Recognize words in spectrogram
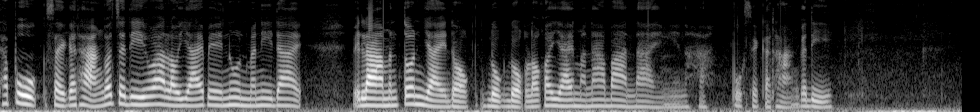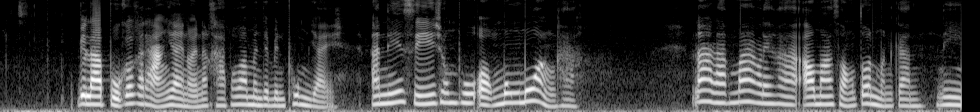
ถ้าปลูกใส่กระถางก็จะดีว่าเราย้ายไปนู่นมานี่ได้ เวลามันต้นใหญ่ดอกดกๆแล้วก็ย้ายมาหน้าบ้านได้อย่างนี้นะคะ ปลูกใส่กระถางก็ดี เวลาปลูกก็กระถางใหญ่หน่อยนะคะ เพราะว่ามันจะเป็นพุ่มใหญ่ อันนี้สีชมพูออกม่วงๆค่ะ น่ารักมากเลยค่ะ เอามาสองต้นเหมือนกัน นี่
